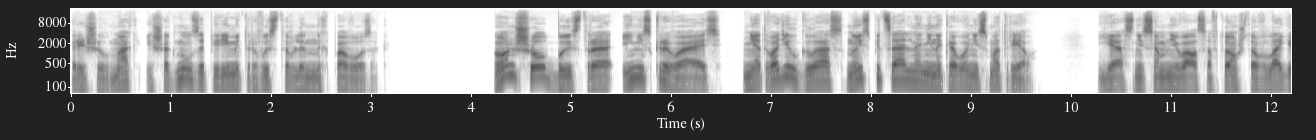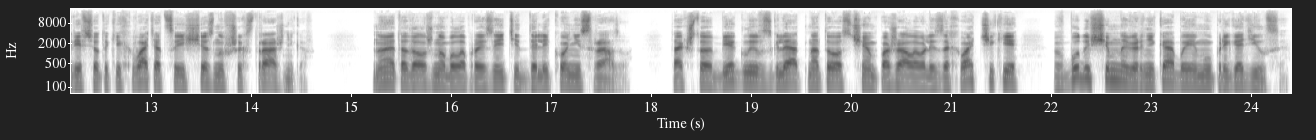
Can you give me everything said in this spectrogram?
решил маг и шагнул за периметр выставленных повозок. Он шел быстро и не скрываясь, не отводил глаз, но и специально ни на кого не смотрел. Яс не сомневался в том, что в лагере все-таки хватятся исчезнувших стражников. Но это должно было произойти далеко не сразу. Так что беглый взгляд на то, с чем пожаловали захватчики, в будущем наверняка бы ему пригодился.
